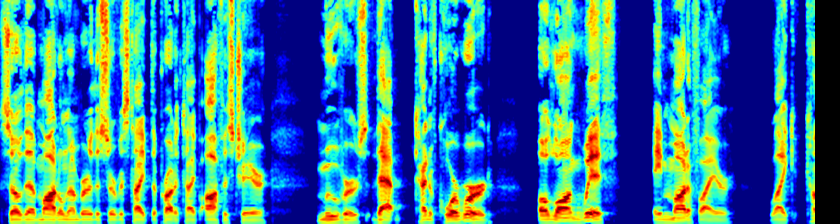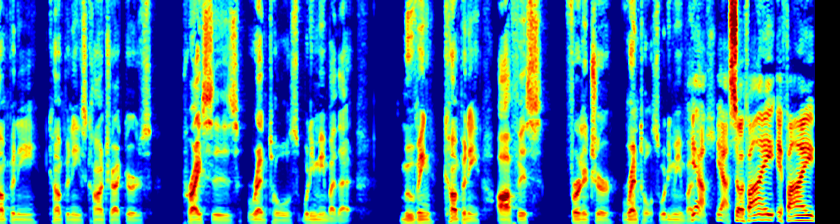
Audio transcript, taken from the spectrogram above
So the model number, the service type, the product type, office chair, movers, that kind of core word, along with a modifier like company, companies, contractors, prices, rentals. What do you mean by that? Moving company, office, furniture, rentals. What do you mean by yeah. those? Yeah. So if I if I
